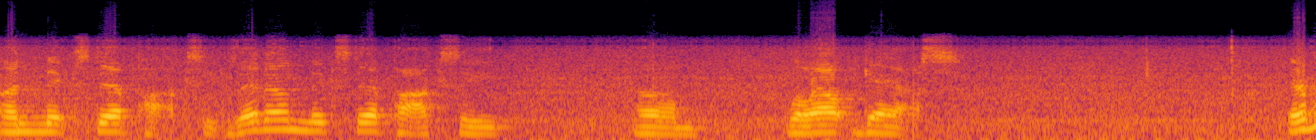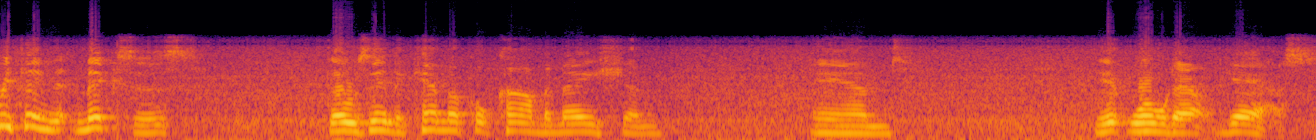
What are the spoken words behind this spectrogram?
unmixed epoxy because that unmixed epoxy um, will outgas. Everything that mixes goes into chemical combination and it won't outgas.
